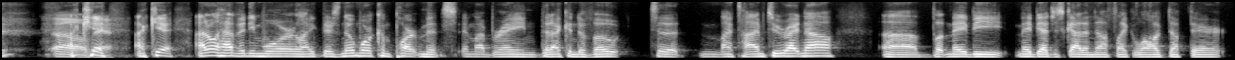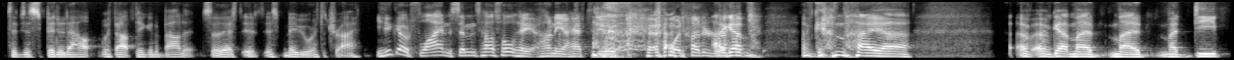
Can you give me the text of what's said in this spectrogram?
oh, I can't. Man. I can't. I don't have any more. Like, there's no more compartments in my brain that I can devote to my time to right now. Uh, but maybe maybe I just got enough like logged up there to just spit it out without thinking about it. So that's it's, it's maybe worth a try. You think I would fly into Simmons' household? Hey, honey, I have to do 100. I got I've got my uh, I've, I've got my my my deep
